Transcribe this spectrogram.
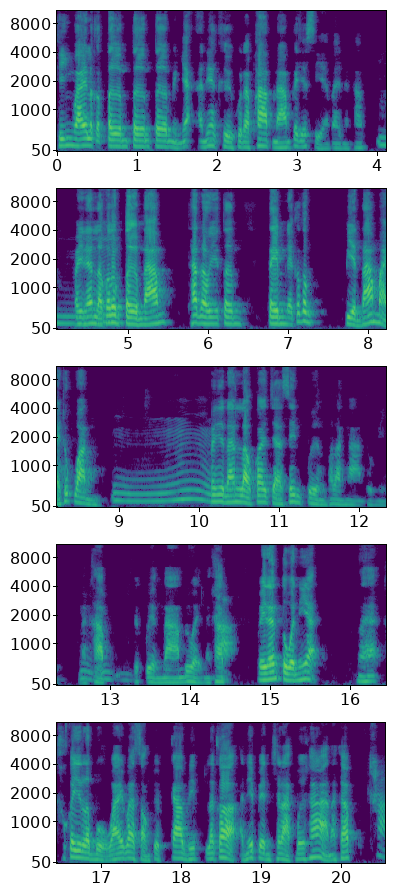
ทิ้งไว้แล้วก็เติมเติมเติมอย่างเงี้ยอันเนี้ยคือคุณภาพน้ำก็จะเสียไปนะครับอืมเพราะฉะนั้นเราก็ต้องเติมน้ำถ้าเราจะเติมเต็มเนี่ยก็ต้อง เปลี่ยนน้ำใหม่ทุกวัน อืม เพราะฉะนั้นเราก็จะสิ้นเปลืองพลังงานตรงนี้นะครับอืมอืมจะเปลืองน้ำด้วยนะครับ ค่ะ เพราะฉะนั้นตัวเนี้ยนะฮะเขาก็จะระบุไว้ว่า 2.9 ลิตร แล้วก็อันนี้เป็นฉลากเบอร์ 5 นะครับค่ะ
